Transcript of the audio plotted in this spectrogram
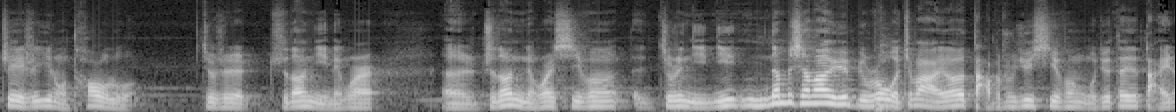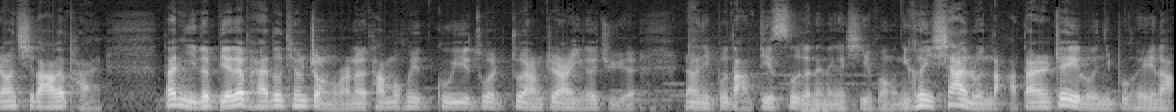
这也是一种套路，就是知道你那块儿，呃，知道你那块儿西风，就是你你你那不相当于，比如说我这把要打不出去西风，我就得打一张其他的牌，但你的别的牌都挺整着的，他们会故意做做样这样一个局，让你不打第四个的那个西风，你可以下一轮打，但是这一轮你不可以打。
